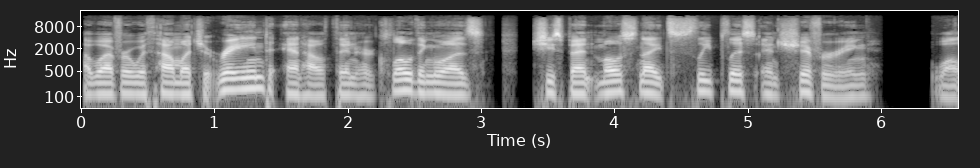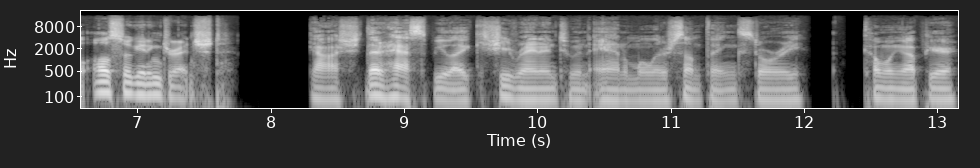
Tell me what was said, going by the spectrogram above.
However, with how much it rained and how thin her clothing was, she spent most nights sleepless and shivering while also getting drenched. Gosh, there has to be like she ran into an animal or something story coming up here.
